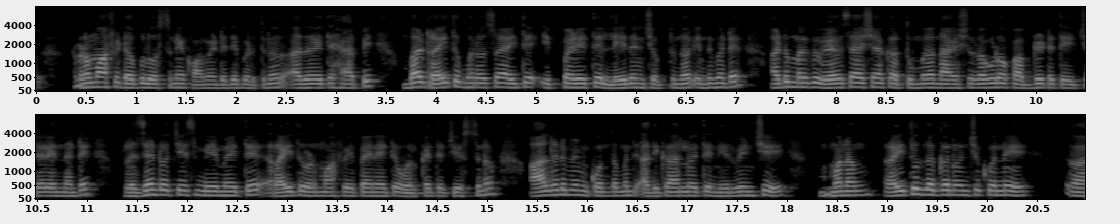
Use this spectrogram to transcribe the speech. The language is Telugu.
రుణమాఫీ డబ్బులు వస్తున్నాయి కామెంట్ అయితే పెడుతున్నారు. అదైతే హ్యాపీ బట్ రైతు భరోసా అయితే ఇప్పుడైతే లేదని చెప్తున్నారు. ఎందుకంటే అటు మనకు వ్యవసాయ శాఖ తుమ్మల నాగేశ్వరరావు కూడా ఒక అప్డేట్ అయితే ఇచ్చారు. ఏంటంటే ప్రజెంట్ వచ్చేసి మేమైతే రైతు రుణమాఫీ పైన అయితే వర్క్ అయితే చేస్తున్నాం. ఆల్రెడీ మేము కొంతమంది అధికారులు అయితే నిర్వహించి మనం రైతుల దగ్గర నుంచి కొన్ని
